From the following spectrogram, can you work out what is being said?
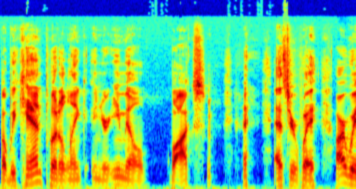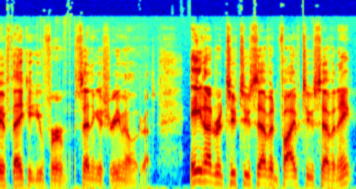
but we can put a link in your email box as your way, our way of thanking you for sending us your email address. 800 227 5278.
